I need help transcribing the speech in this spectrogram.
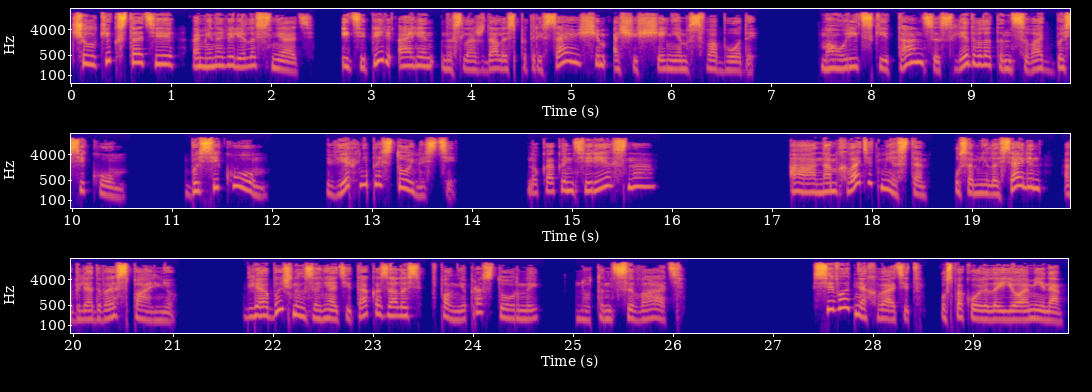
Чулки, кстати, Амина велела снять, и теперь Айлин наслаждалась потрясающим ощущением свободы. Мауритские танцы следовало танцевать босиком. Босиком. Верх непристойности. Но как интересно. А нам хватит места? Усомнилась Айлин, оглядывая спальню. Для обычных занятий та казалась вполне просторной, но танцевать. Сегодня хватит, успокоила ее Амина.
